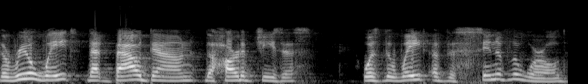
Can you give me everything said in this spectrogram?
The real weight that bowed down the heart of Jesus was the weight of the sin of the world,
